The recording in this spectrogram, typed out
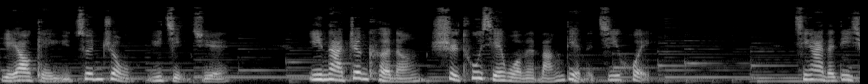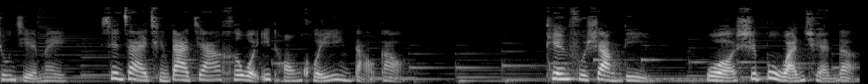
也要给予尊重与警觉，因那正可能是凸显我们盲点的机会。亲爱的弟兄姐妹。现在，请大家和我一同回应祷告。天父上帝，我是不完全的，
